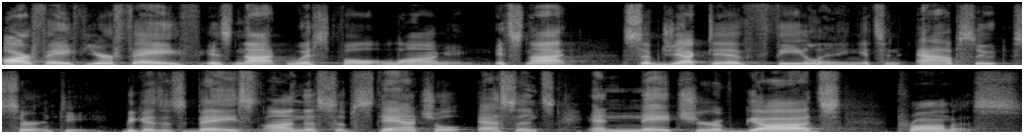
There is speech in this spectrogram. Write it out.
our faith, your faith, is not wistful longing. It's not subjective feeling, it's an absolute certainty because it's based on the substantial essence and nature of God's promise.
